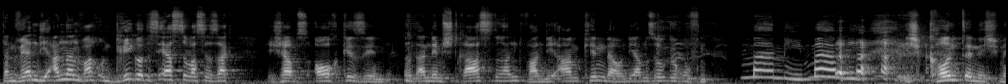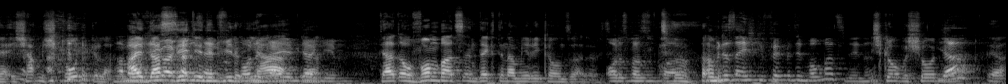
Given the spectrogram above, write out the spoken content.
Dann werden die anderen wach und Gregor, das Erste, was er sagt, ich habe es auch gesehen. Und an dem Straßenrand waren die armen Kinder und die haben so gerufen, Mami, Mami. Ich konnte nicht mehr. Ich habe mich totgelacht. Aber All das seht ihr in den Videos. Ja, ja. wiedergeben. Der hat auch Wombats entdeckt in Amerika und so. Also, Oh, das war super. Haben wir das eigentlich gefilmt mit den Wombats? Nee, ne? ich glaube schon. Ja? ja.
